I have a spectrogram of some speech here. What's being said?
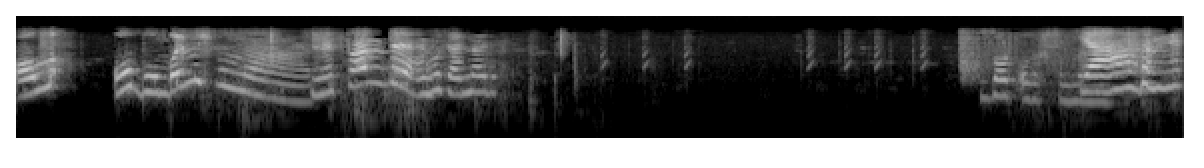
Allah. O bombaymış bunlar. Ne sandın? Ama sen nerede? Zor olursun böyle. Ya niye,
